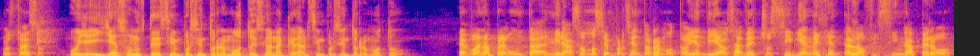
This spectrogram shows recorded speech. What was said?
justo eso. Oye, ¿y ya son ustedes 100% remoto y se van a quedar 100% remoto? Es buena pregunta. Mira, somos 100% remoto hoy en día. O sea, de hecho sí viene gente a la oficina, pero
